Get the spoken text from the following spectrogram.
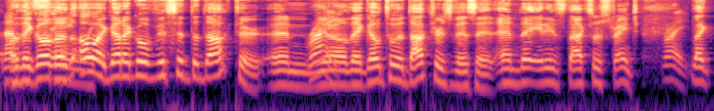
but they go saying, the oh like- I gotta go visit the doctor and Right. you know they go to a doctor's visit and they, it is Doctor Strange Right. like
